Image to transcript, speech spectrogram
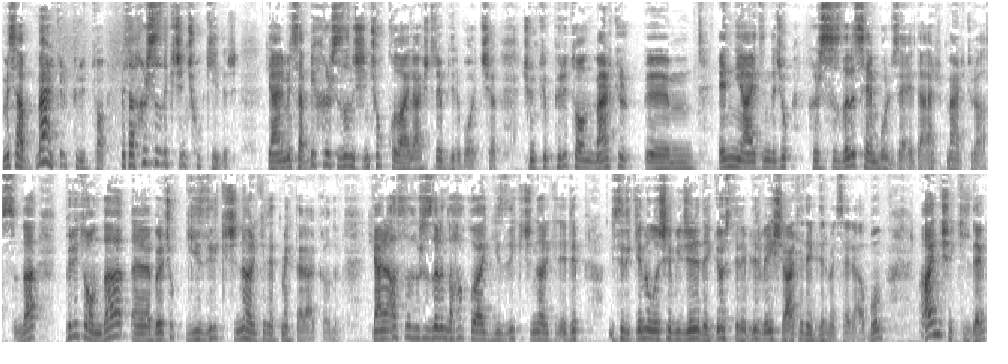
mesela Merkür Plüto mesela hırsızlık için çok iyidir. Yani mesela bir hırsızın işini çok kolaylaştırabilir bu açı. Çünkü Plüton, Merkür e, en nihayetinde çok hırsızları sembolize eder Merkür aslında. Plüton da e, böyle çok gizlilik içinde hareket etmekle alakalıdır. Yani aslında hırsızların daha kolay gizlilik içinde hareket edip istediklerine ulaşabileceğini de gösterebilir ve işaret edebilir mesela bu. Aynı şekilde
